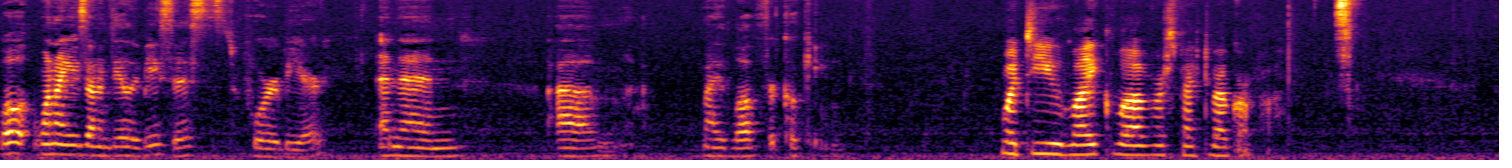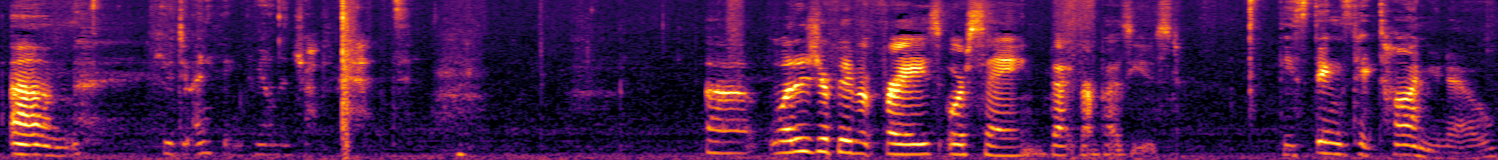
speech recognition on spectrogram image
well, one I use on a daily basis is to pour a beer, and then um, my love for cooking. What do you like, love, respect about Grandpa? Um, he would do anything for me on the drop of a hat. Uh, what is your favorite phrase or saying that Grandpa has used? These things take time, you know.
